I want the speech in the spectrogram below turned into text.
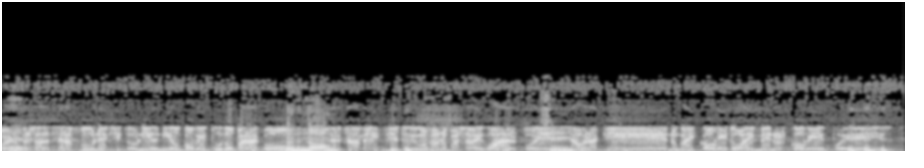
Bueno, eh, pero será foi un éxito. Ni, ni o COVID pudo para con no. el certamen, que tuvimos ano pasado igual, pois pues, sí. ahora que non hai COVID ou hai menos COVID, pois pues,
